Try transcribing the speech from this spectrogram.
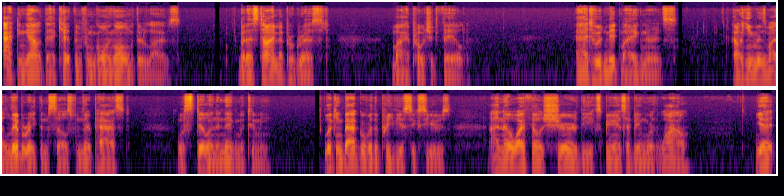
acting out that kept them from going on with their lives. But as time had progressed, my approach had failed. I had to admit my ignorance. How humans might liberate themselves from their past was still an enigma to me. Looking back over the previous six years, I know I felt sure the experience had been worthwhile, yet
